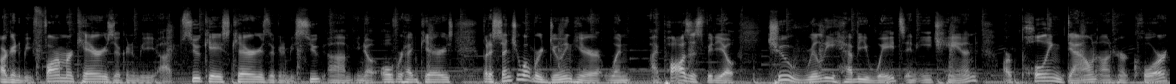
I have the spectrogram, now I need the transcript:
are going to be farmer carries, they're going to be uh, suitcase carries, they're going to be um, you know overhead carries. But essentially, what we're doing here when I pause this video, two really heavy weights in each hand are pulling down on her core.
